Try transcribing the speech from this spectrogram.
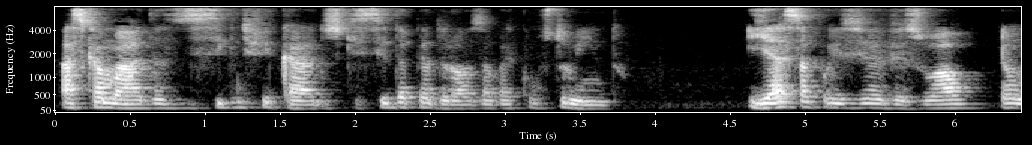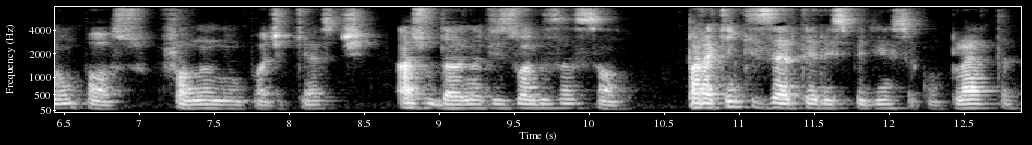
às camadas de significados que Cida Pedrosa vai construindo. E essa poesia visual eu não posso, falando em um podcast, ajudar na visualização. Para quem quiser ter a experiência completa,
